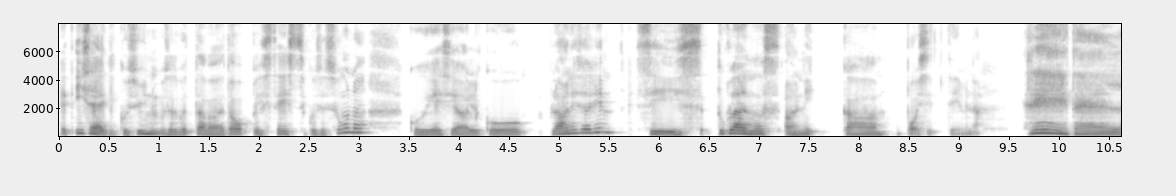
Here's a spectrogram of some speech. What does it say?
et isegi kui sündmused võtavad hoopis teistsuguse suuna, kui esialgu plaanis oli, siis tulemus on ikka ka positiivne. reedel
